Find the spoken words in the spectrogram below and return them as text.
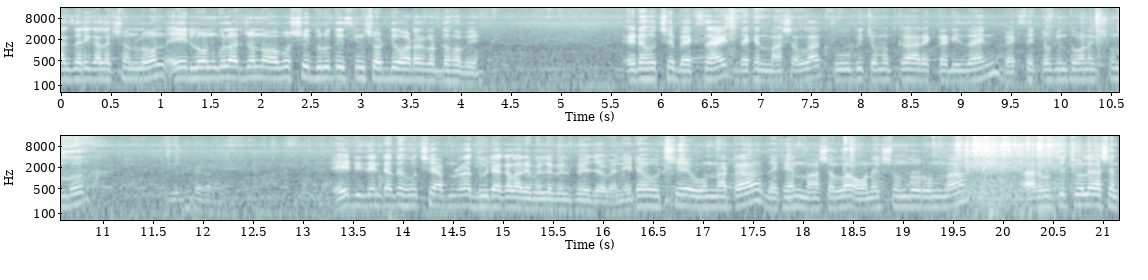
লাক্সারি কালেকশন লোন এই লোনগুলোর জন্য অবশ্যই দ্রুত স্ক্রিনশট দিয়ে অর্ডার করতে হবে। এটা হচ্ছে ব্যাক সাইড দেখেন মাশাল্লাহ খুবই চমৎকার একটা ডিজাইন ব্যাক সাইডটাও কিন্তু অনেক সুন্দর। এই ডিজাইনটাতে হচ্ছে আপনারা দুইটা কালার অ্যাভেলেবেল পেয়ে যাবেন। এটা হচ্ছে ওন্নাটা দেখেন মাশাল্লাহ অনেক সুন্দর ওন্না আর হচ্ছে চলে আসেন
